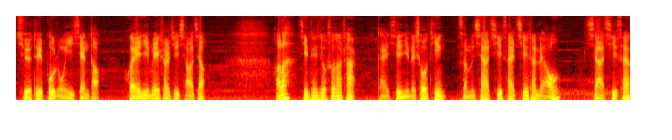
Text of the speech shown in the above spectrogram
绝对不容易见到，欢迎你没事去瞧瞧。好了，今天就说到这儿，感谢您的收听，咱们下期再接着聊，下期再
